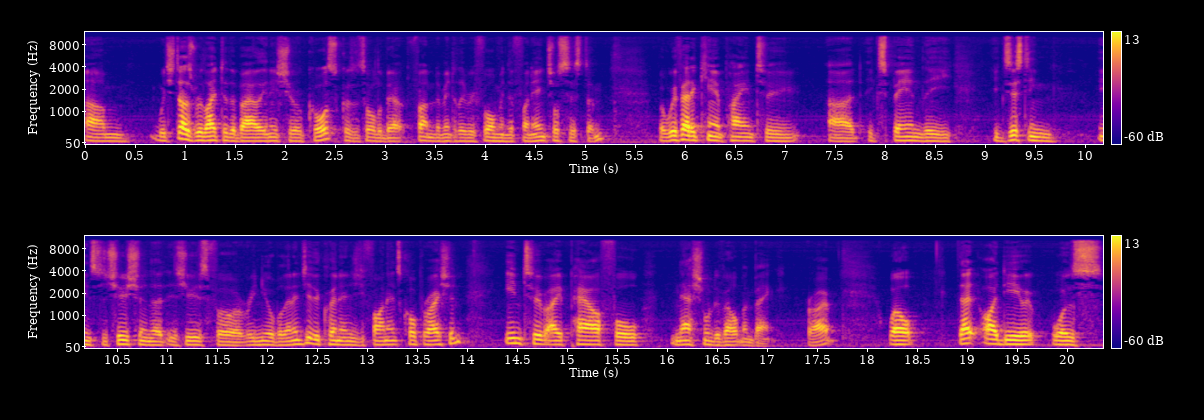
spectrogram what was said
um, which does relate to the bail-in issue, of course, because it's all about fundamentally reforming the financial system. But we've had a campaign to uh, expand the existing institution that is used for renewable energy, the Clean Energy Finance Corporation, into a powerful national development bank, right? Well, that idea was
